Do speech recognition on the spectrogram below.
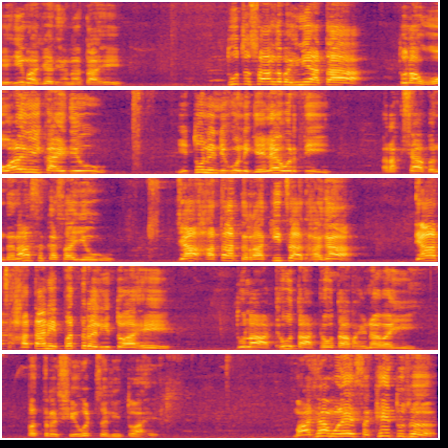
हेही माझ्या ध्यानात आहे. तूच सांग बहिणी आता तुला ओवाळणी काय देऊ? इथून निघून गेल्यावरती रक्षाबंधनास कसा येऊ? ज्या हातात राखीचा धागा त्याच हाताने पत्र लिहितो आहे. तुला आठवता आठवता बहिणाबाई पत्र शेवटचं लिहितो आहे. माझ्यामुळे सखे तुझं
